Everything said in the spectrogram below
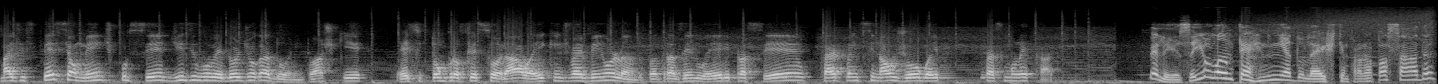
mas especialmente por ser desenvolvedor de jogador. Então acho que esse tom professoral aí que a gente vai ver em Orlando. Estou trazendo ele para ser o cara que vai ensinar o jogo aí para essa molecada. Beleza, e o lanterninha do leste temporada passada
